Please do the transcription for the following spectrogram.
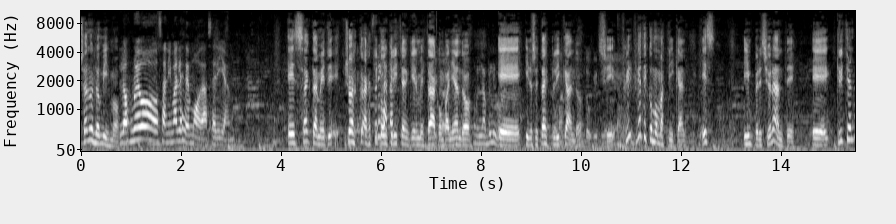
ya no es lo mismo. Los nuevos animales de moda serían. Exactamente. Yo acá estoy con. Cristian, que él me está acompañando En la película. eh, y nos está explicando. Sí. Fí- Fíjate cómo mastican. Es impresionante. Eh, Cristian,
